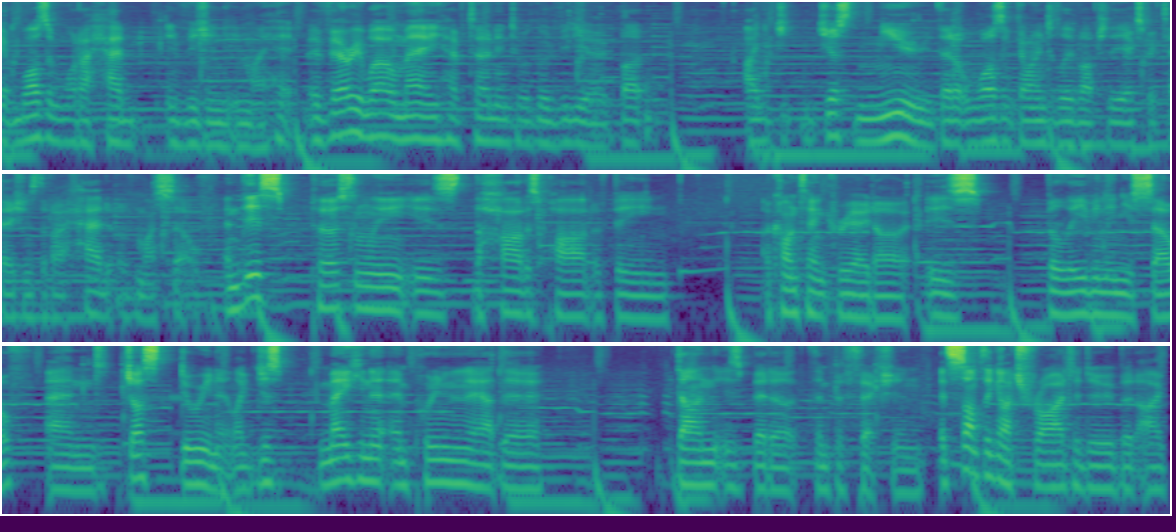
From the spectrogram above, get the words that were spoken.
It wasn't what I had envisioned in my head. It very well may have turned into a good video, but I just knew that it wasn't going to live up to the expectations that I had of myself. And this personally is the hardest part of being a content creator is believing in yourself and just doing it, like just making it and putting it out there. Done is better than perfection. It's something I try to do, but I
